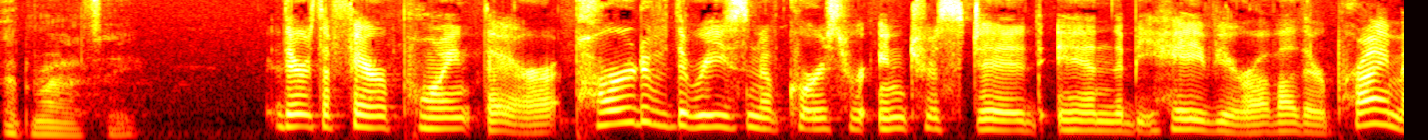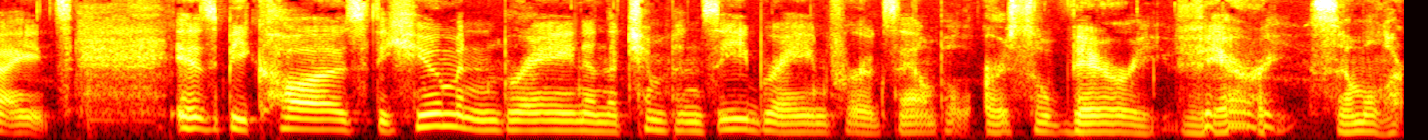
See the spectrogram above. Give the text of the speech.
of morality. There's a fair point there. Part of the reason, of course, we're interested in the behavior of other primates is because the human brain and the chimpanzee brain, for example, are so very, very similar.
